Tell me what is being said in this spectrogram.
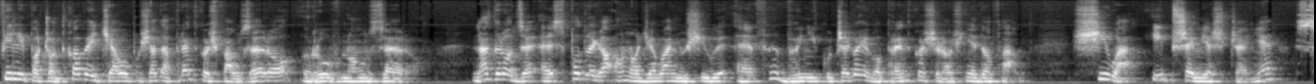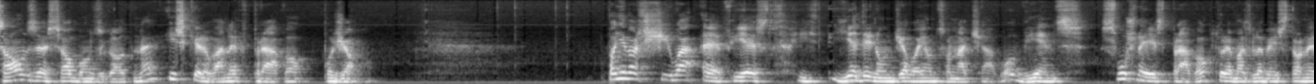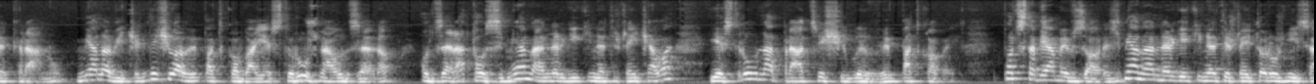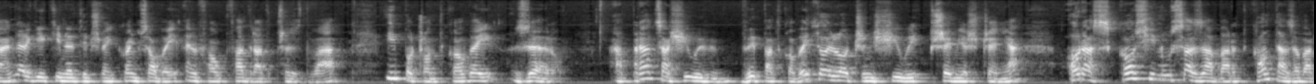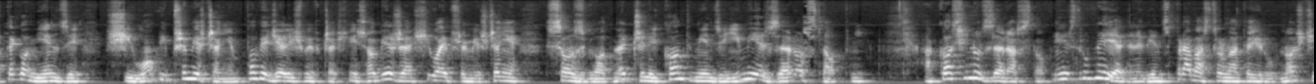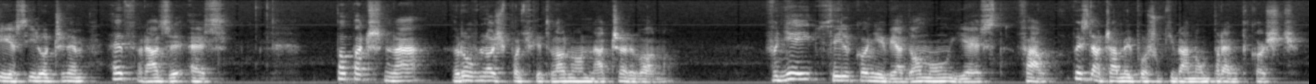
chwili początkowej ciało posiada prędkość V0 równą 0. Na drodze S podlega ono działaniu siły F, w wyniku czego jego prędkość rośnie do V. Siła i przemieszczenie są ze sobą zgodne i skierowane w prawo poziomo. Ponieważ siła F jest jedyną działającą na ciało, więc słuszne jest prawo, które ma z lewej strony ekranu. Mianowicie, gdy siła wypadkowa jest różna od zera, od zera, to zmiana energii kinetycznej ciała jest równa pracy siły wypadkowej. Podstawiamy wzory. Zmiana energii kinetycznej to różnica energii kinetycznej końcowej mv kwadrat przez 2 i początkowej 0 a praca siły wypadkowej to iloczyn siły przemieszczenia oraz kosinusa zawart, kąta zawartego między siłą i przemieszczeniem. Powiedzieliśmy wcześniej sobie, że siła i przemieszczenie są zgodne, czyli kąt między nimi jest 0 stopni. A kosinus 0 stopni jest równy 1, więc prawa strona tej równości jest iloczynem f razy s. Popatrz na równość podświetloną na czerwono. W niej tylko niewiadomą jest V. Wyznaczamy poszukiwaną prędkość.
